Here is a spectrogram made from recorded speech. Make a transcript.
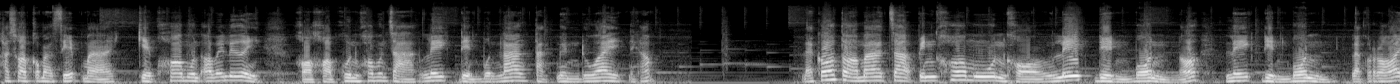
ถ้าชอบก็มาเซฟมาเก็บข้อมูลเอาไว้เลย ขอขอบคุณข้อมูลจากเลขเด่นบนล่างตักเงินด้วยนะครับและก็ต่อมาจะเป็นข้อมูลของเลขเด่นบนเนาะเลขเด่นบน หลักร้อย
